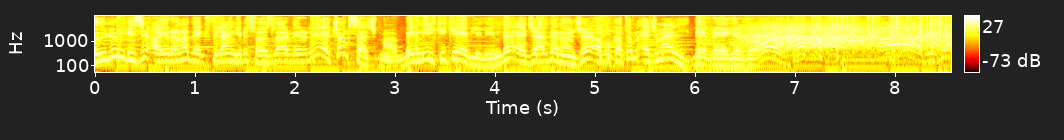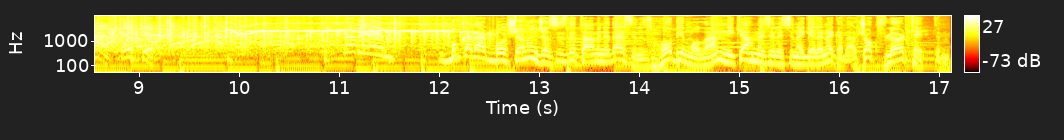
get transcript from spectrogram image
ölüm bizi ayırana dek filan gibi sözler veriliyor ya çok saçma. Benim ilk iki evliliğimde ecelden önce avukatım Ecmel devreye girdi. Evet. Aa, güzel peki. Tabii bu kadar boşanınca siz de tahmin edersiniz hobim olan nikah meselesine gelene kadar çok flört ettim.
